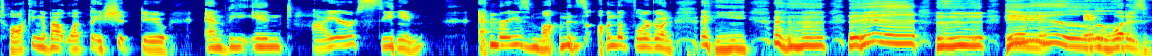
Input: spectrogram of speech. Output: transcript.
talking about what they should do, and the entire scene. Emery's mom is on the floor going, In, in what is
